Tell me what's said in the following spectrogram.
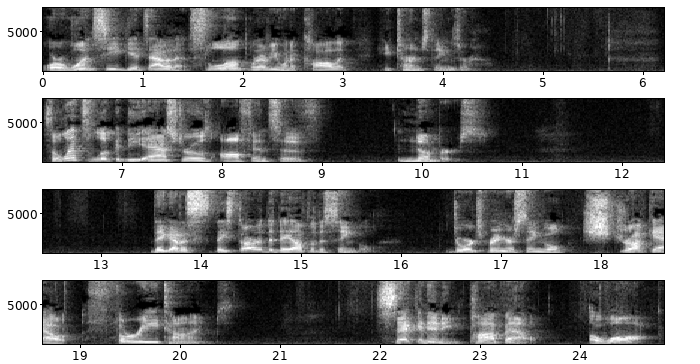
or once he gets out of that slump, whatever you want to call it, he turns things around. So let's look at the Astros' offensive numbers. They got a, they started the day off with a single. George Springer single struck out three times. Second inning, pop out, a walk,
